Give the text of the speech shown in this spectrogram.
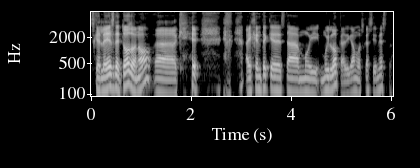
Es que lees de todo, ¿no? Que hay gente que está muy, muy loca, digamos, casi en esto.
